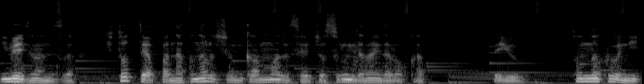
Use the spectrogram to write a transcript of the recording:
イメージなんですが人ってやっぱ亡くなる瞬間まで成長するんじゃないだろうかっていうそんな風に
